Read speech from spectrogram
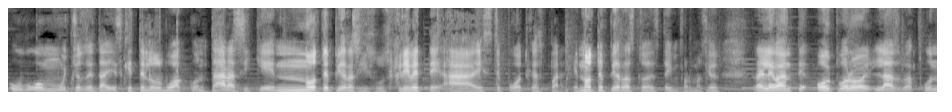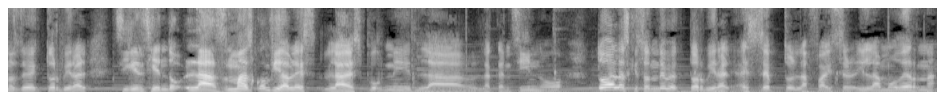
hubo muchos detalles que te los voy a contar, así que no te pierdas y suscríbete a este podcast para que no te pierdas toda esta información relevante. Hoy por hoy las vacunas de vector viral siguen siendo las más confiables, la Sputnik, la, la CanSino, todas las que son de vector viral, excepto la Pfizer y la Moderna,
